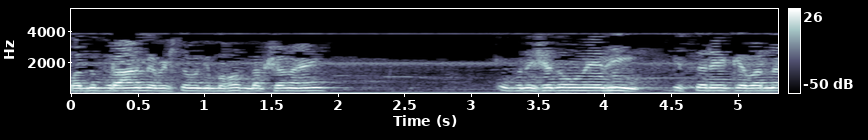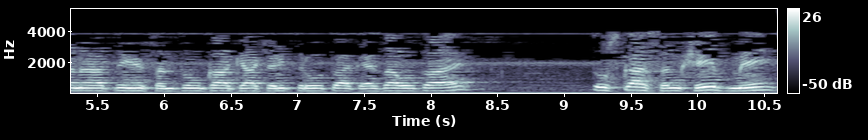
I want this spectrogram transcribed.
पद्म पुराण में वैष्णव के बहुत लक्षण हैं। उपनिषदों में भी इस तरह के वर्णन आते हैं, संतों का क्या चरित्र होता है, कैसा होता है तो उसका संक्षेप में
